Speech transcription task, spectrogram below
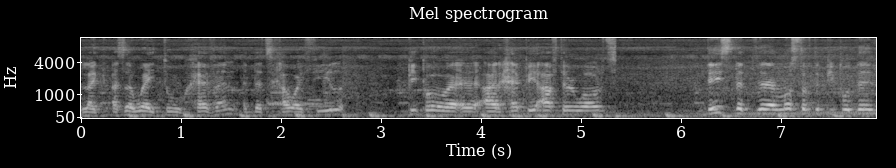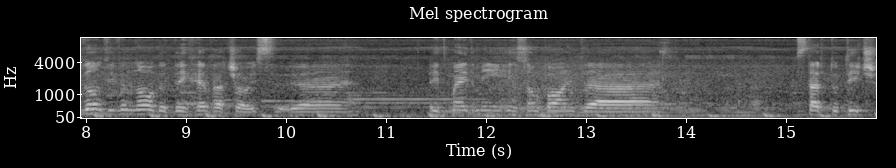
like as a way to heaven. That's how I feel. People uh, are happy afterwards. This that uh, most of the people they don't even know that they have a choice. Uh, it made me in some point uh, start to teach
